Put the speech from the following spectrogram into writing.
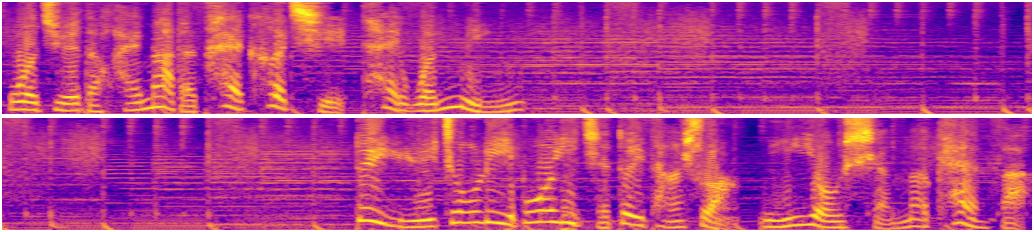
我觉得还骂得太客气，太文明。对于周立波一直对唐爽，你有什么看法？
